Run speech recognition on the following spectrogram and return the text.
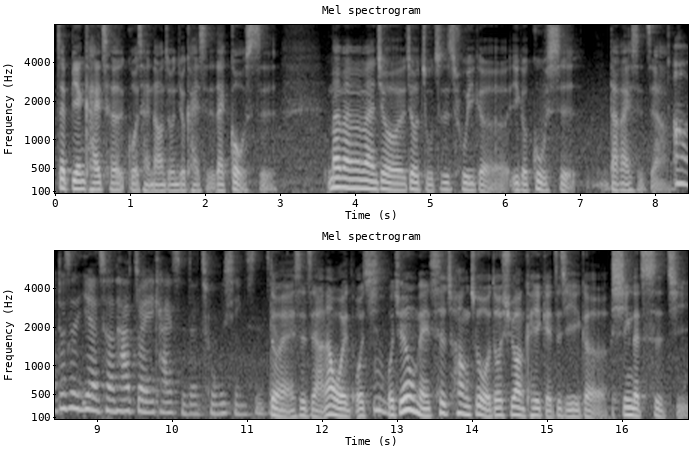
在边开车过程当中就开始在构思，慢慢慢慢就就组织出一个一个故事。大概是这样哦，就是夜车它最一开始的雏形是这样，对，是这样。那我我、嗯、我觉得我每次创作，我都希望可以给自己一个新的刺激。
